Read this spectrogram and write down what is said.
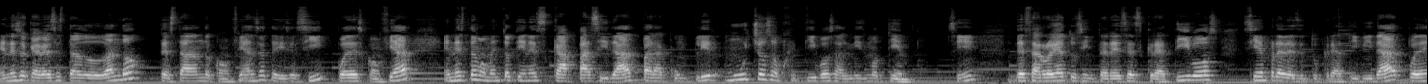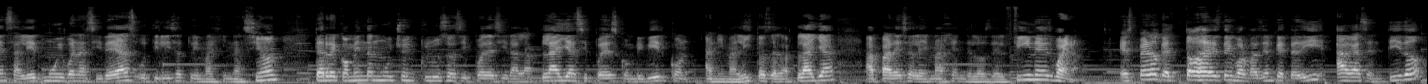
En eso que habías estado dudando, te está dando confianza, te dice, sí, puedes confiar. En este momento tienes capacidad para cumplir muchos objetivos al mismo tiempo. Desarrolla tus intereses creativos, siempre desde tu creatividad pueden salir muy buenas ideas, utiliza tu imaginación, te recomiendan mucho incluso si puedes ir a la playa, si puedes convivir con animalitos de la playa, aparece la imagen de los delfines, bueno, espero que toda esta información que te di haga sentido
